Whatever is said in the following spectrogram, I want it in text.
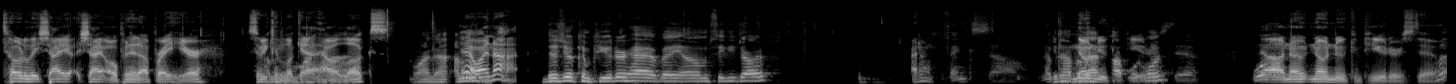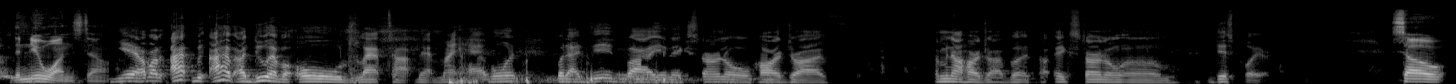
totally should I should I open it up right here so we I can mean, look at how it looks? Why not? I yeah, mean, why not? Does your computer have a um CD drive? I don't think so. No, You don't no new laptop with computers do. Well- No, no, no new computers do. Let The new ones don't. Yeah, I'm about, I I have I do have an old laptop that might have one, but I did buy an external hard drive. I mean not hard drive, but uh, external um disc player. So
